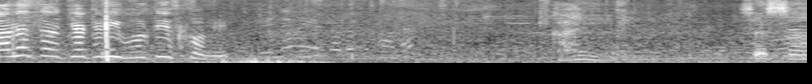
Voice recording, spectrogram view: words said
आना तो चटनी बोलती इसको भी। ससा।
